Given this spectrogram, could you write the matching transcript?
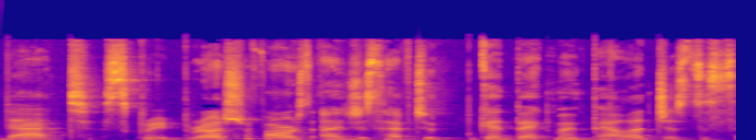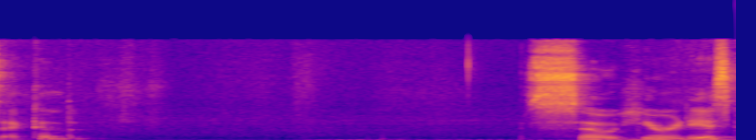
that script brush of ours. I just have to get back my palette just a second. So here it is.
